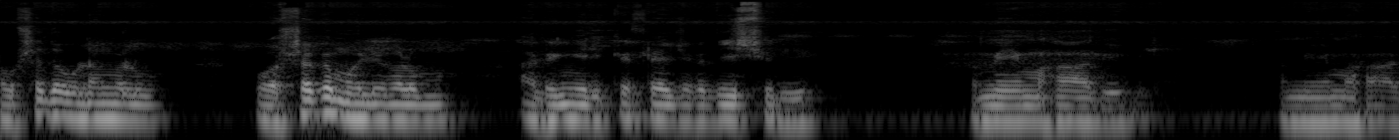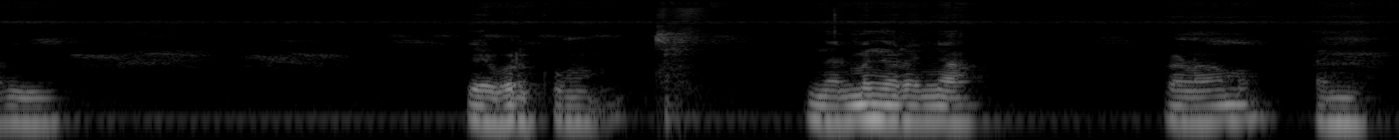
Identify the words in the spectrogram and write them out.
ഔഷധ ഗുണങ്ങളും പോഷകമൂല്യങ്ങളും അടങ്ങിയിരിക്കട്ടെ ജഗദീശ്വരി. അമ്മേ മഹാദേവി. അമ്മേ മഹാദേവി. ഏവർക്കും നന്മ നിറഞ്ഞ പ്രണാമം. നന്ദി.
